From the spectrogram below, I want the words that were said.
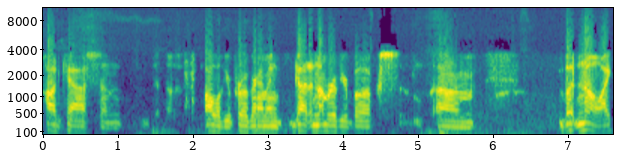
podcasts and all of your programming. Got a number of your books, um, but no, I.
